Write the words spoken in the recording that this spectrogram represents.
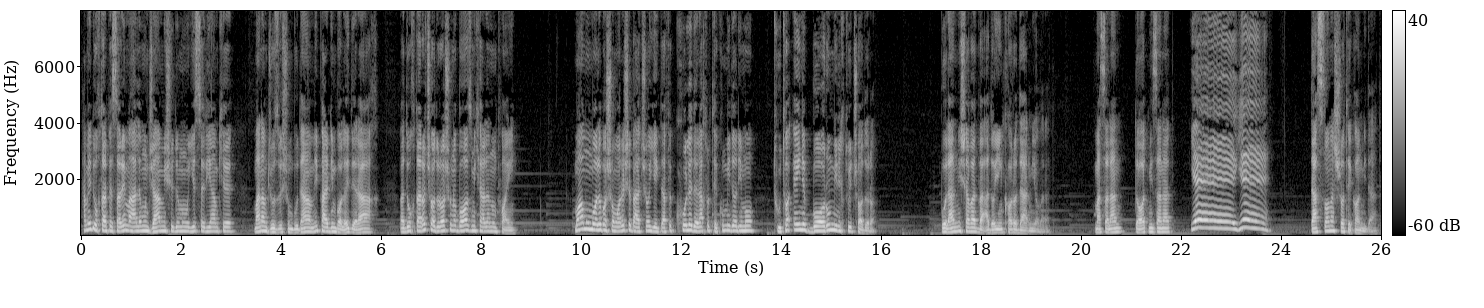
همه دختر پسرای محلمون جمع می شدیم و یه سری هم که منم جزوشون بودم می پردیم بالای درخت و دخترها چادراشون رو باز می‌کردن اون پایین. ما هم اون بالا با شمارش بچه ها یک دفعه کل درخت رو تکون می‌دادیم و توتا عین بارون میریخت توی چادرها. بلند می شود و ادای این کار رو در می آورد مثلا داد می‌زند یه یه! دستانش را تکان می‌دهد.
